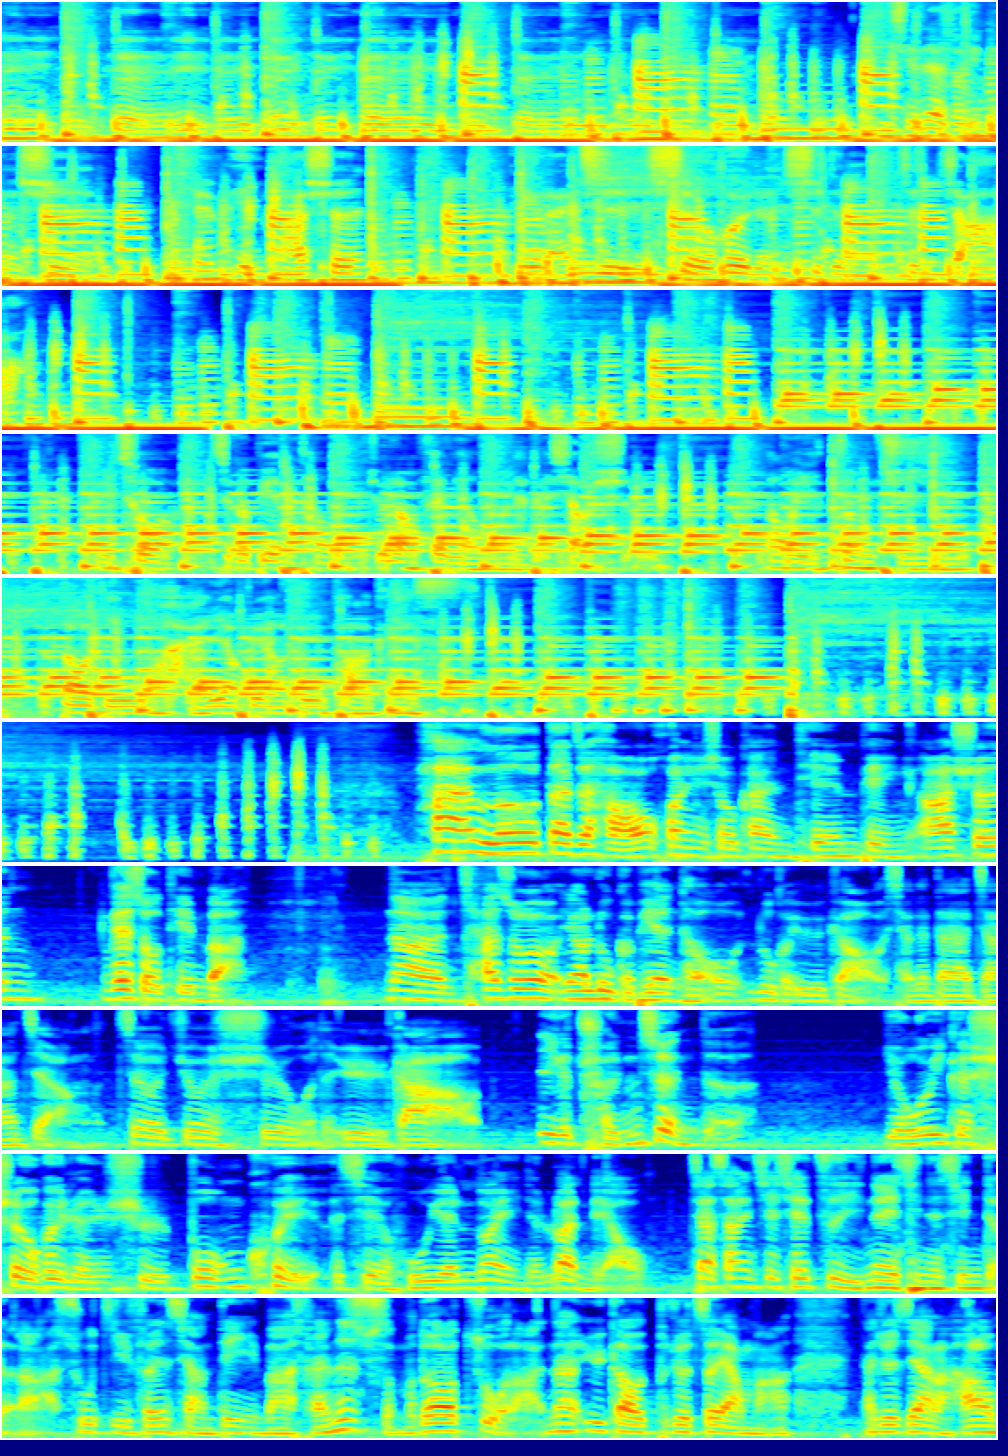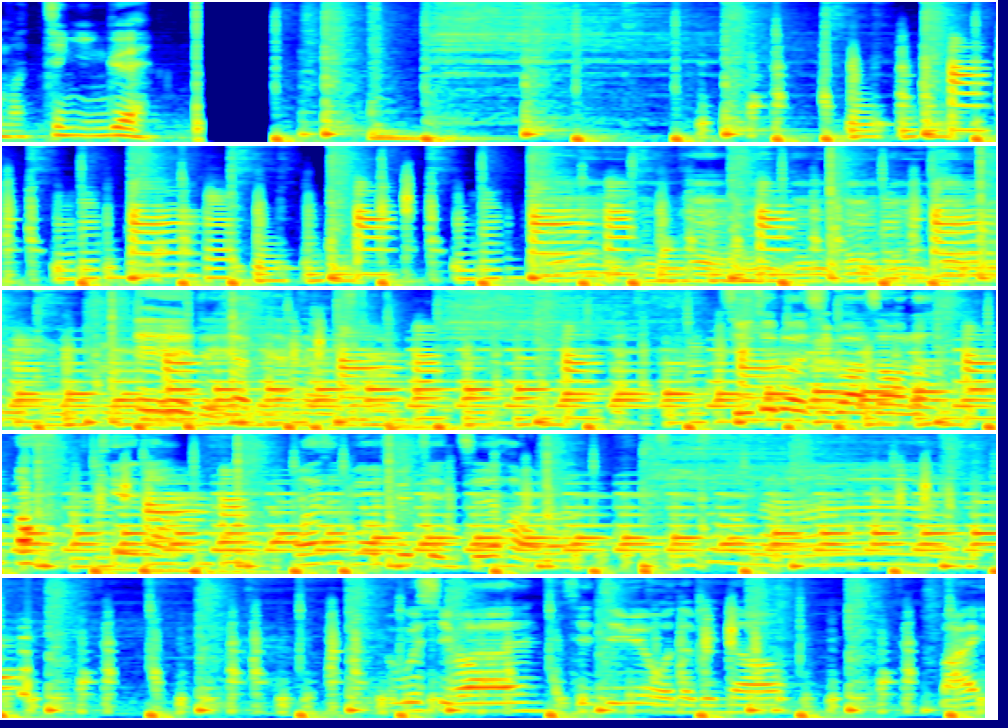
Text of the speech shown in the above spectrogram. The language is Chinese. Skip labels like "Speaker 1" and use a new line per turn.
你现在收听的是天平阿生，一个来自社会人士的挣扎。没错，这个变头就浪费了我们两个小时，让我严重质疑，到底我还要？Hello，大家好，欢迎收看天平阿生，应该收听吧。那他说要录个片头，录个预告，想跟大家讲讲，这就是我的预告，一个纯正的由一个社会人士崩溃而且胡言乱语的乱聊，加上一些些自己内心的心得啦，书籍分享、电影吧，反正什么都要做啦。那预告不就这样吗？那就这样了。好了，我们进音乐。哎，等一下，等一下，等一下，节奏乱七八糟了。哦，天哪，我还是不要学剪接好了，怎么这么难？如果喜欢，请订阅我的频道，拜。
